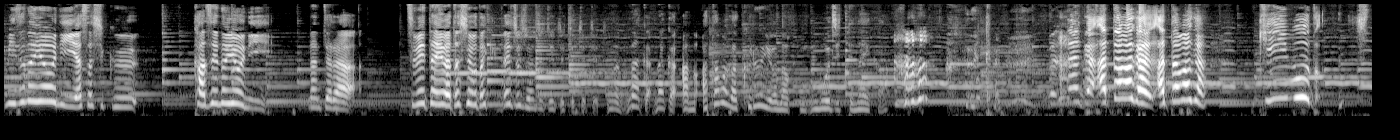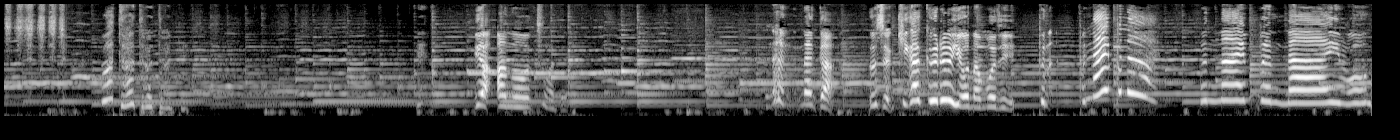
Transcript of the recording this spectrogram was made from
の、水のように優しく、風のように、なんちゃら、冷たい私をだけ、えちょちょちょちょちょちょちょ、ななんか、なんか、あの、頭が狂うような文字ってないか？なんか、ななんか、頭が、頭が、キーボード、ちょちょちょちょ、待って待って待って待って。え？いや、あの、ちょっと待って。な、なんか、どうしよう、気が狂うような文字。ぷな、ぷないぷないぷないぷないを、こ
